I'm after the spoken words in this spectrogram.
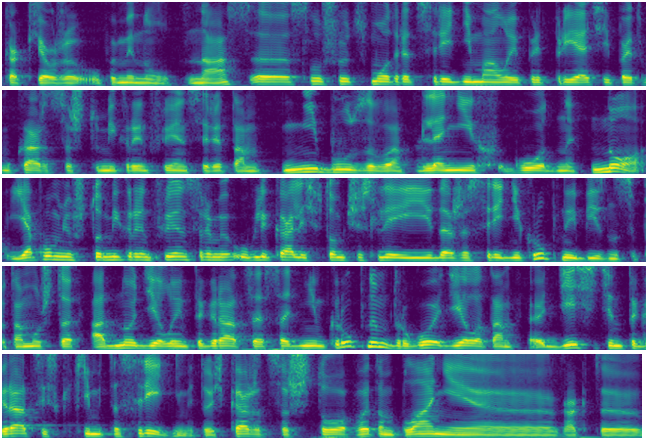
как я уже упомянул, нас э, слушают, смотрят средние малые предприятия, поэтому кажется, что микроинфлюенсеры там не Бузова для них годны. Но я помню, что микроинфлюенсерами увлекались в том числе и даже среднекрупные бизнесы, потому что одно дело интеграция с одним крупным, другое дело там 10 э, интеграций с какими-то средними. То есть кажется, что в этом плане э, как-то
